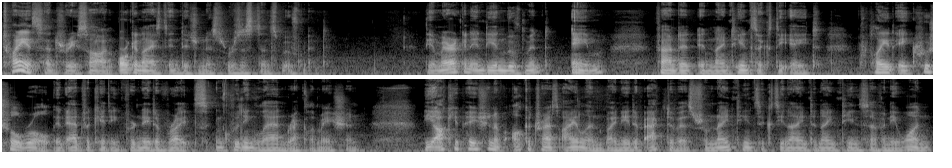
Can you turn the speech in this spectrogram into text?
20th century saw an organized indigenous resistance movement. The American Indian Movement, AIM, founded in 1968, played a crucial role in advocating for Native rights, including land reclamation. The occupation of Alcatraz Island by Native activists from 1969 to 1971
